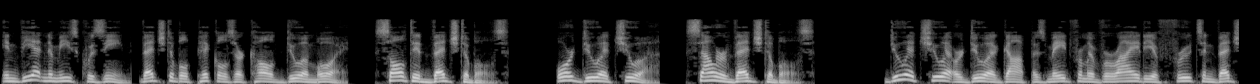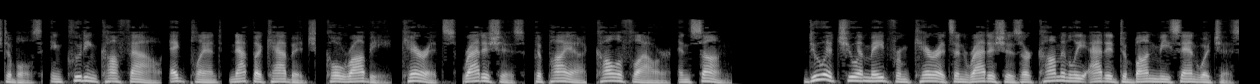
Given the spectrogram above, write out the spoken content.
In Vietnamese cuisine, vegetable pickles are called dua moi salted vegetables", or dua chua sour vegetables". Dua chua or dua gop is made from a variety of fruits and vegetables, including ka eggplant, napa cabbage, kohlrabi, carrots, radishes, papaya, cauliflower, and sung. Dua chua made from carrots and radishes are commonly added to banh mi sandwiches.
